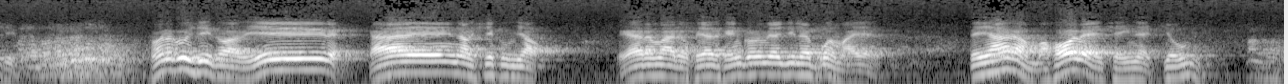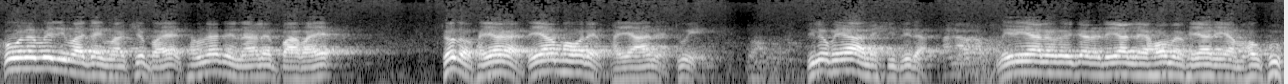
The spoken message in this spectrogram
ရှိဘ ယ်နှခုရှိသွားပြီတဲ့ခိုင်းတော့ရှစ်ခုမြောက်ဒကာဓမ္မတို့ဘုရားသခင်ကိုရမကြီးလည်းပွင့်ပါရဲ့တရားကမဟောတဲ့အချိန်နဲ့ကျုံတယ်ကိုယ်လည်းမေ့ဒီမှာတိုက်မှာဖြစ်ပါရဲ့ထောင်ရတဲ့နာလည်းပါပါရဲ့သို့တော့ဘုရားကတရားမဟောတဲ့ဘုရားနဲ့တွေ့ဒီလိုဘုရားကလည်းရှိသေးတာမေရိယလိုလိုကြတော့တရားလည်းဟောမဲ့ဘုရားတွေကမဟုတ်ဘူး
